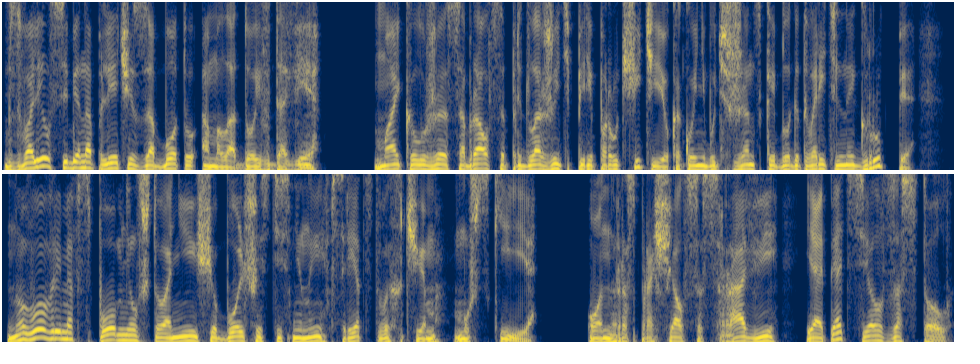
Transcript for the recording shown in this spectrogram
взвалил себе на плечи заботу о молодой вдове. Майкл уже собрался предложить перепоручить ее какой-нибудь женской благотворительной группе, но вовремя вспомнил, что они еще больше стеснены в средствах, чем мужские. Он распрощался с Равви и опять сел за стол.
